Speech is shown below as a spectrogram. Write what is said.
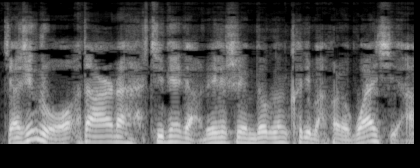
讲清楚。当然呢，今天讲这些事情都跟科技板块有关系啊。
